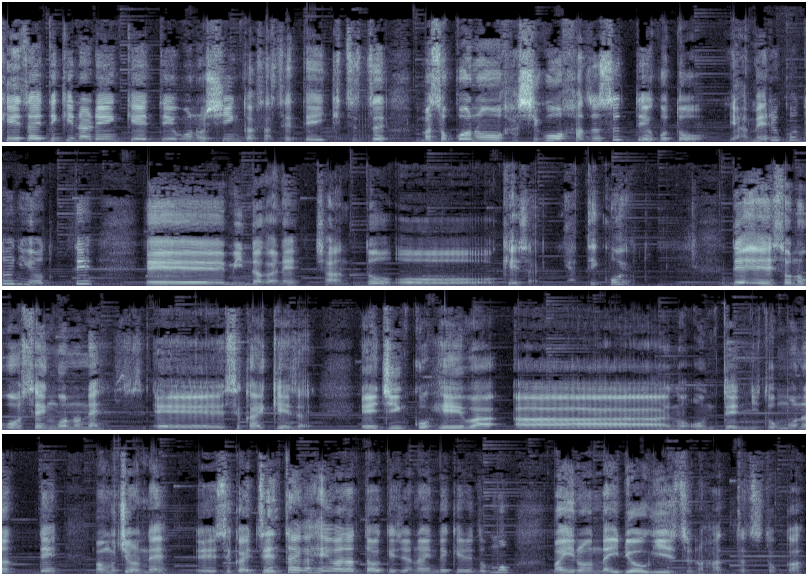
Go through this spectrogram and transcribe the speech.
経済的な連携っていうものを進化させていきつつ、まあ、そこのはしごを外すっていうことをやめることによって、えー、みんながね、ちゃんと経済やっていこうよと。で、その後、戦後のね、えー、世界経済、えー、人口平和の恩典に伴って、まあ、もちろんね、えー、世界全体が平和だったわけじゃないんだけれども、まあ、いろんな医療技術の発達とか、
